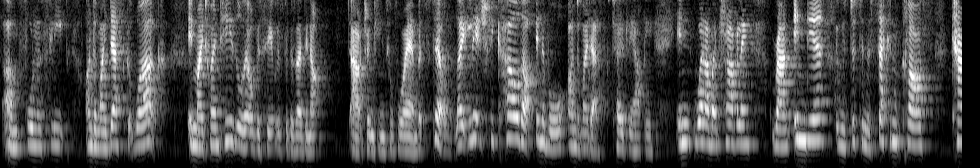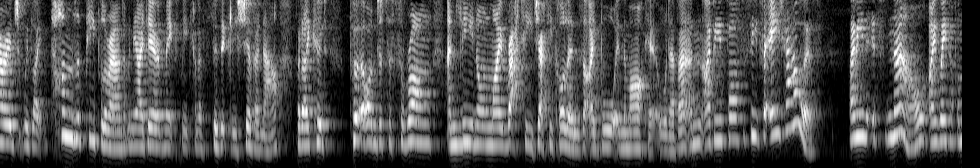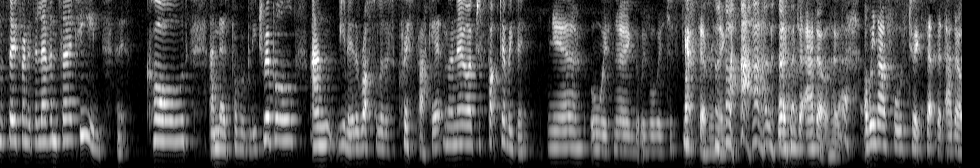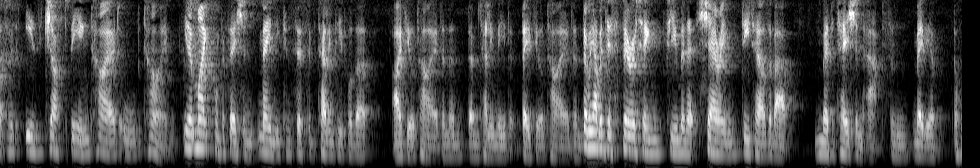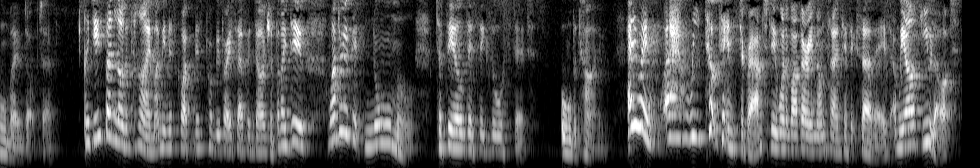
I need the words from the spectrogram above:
um, fallen asleep under my desk at work in my 20s, although obviously it was because I'd been up out drinking till 4 a.m. But still, like literally curled up in a ball under my desk, totally happy. In when I went traveling around India, it was just in the second class carriage with like tons of people around. I mean, the idea makes me kind of physically shiver now, but I could put on just a sarong and lean on my ratty Jackie Collins that I'd bought in the market or whatever, and I'd be fast asleep for eight hours. I mean, it's now I wake up on the sofa and it's eleven thirteen, and it's cold, and there's probably dribble, and you know the rustle of a crisp packet, and I know I've just fucked everything. Yeah, always knowing that we've always just fucked everything. Welcome to adulthood. Are we now forced to accept that adulthood is just being tired all the time? You know, my conversation mainly consists of telling people that I feel tired and then them telling me that they feel tired. And then we have a dispiriting few minutes sharing details about meditation apps and maybe a, a hormone doctor. I do spend a lot of time. I mean, this quite this is probably very self indulgent, but I do wonder if it's normal to feel this exhausted all the time. Anyway, uh, we took to Instagram to do one of our very non scientific surveys, and we asked you lot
